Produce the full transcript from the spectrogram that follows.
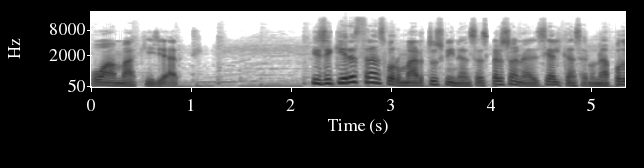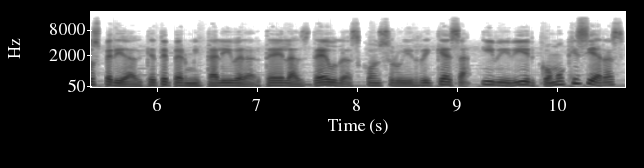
o a maquillarte. Y si quieres transformar tus finanzas personales y alcanzar una prosperidad que te permita liberarte de las deudas, construir riqueza y vivir como quisieras,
